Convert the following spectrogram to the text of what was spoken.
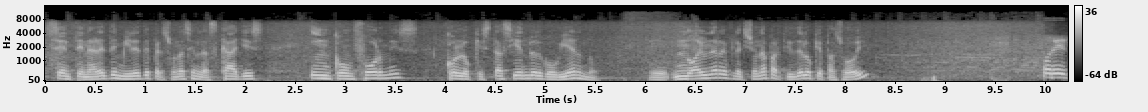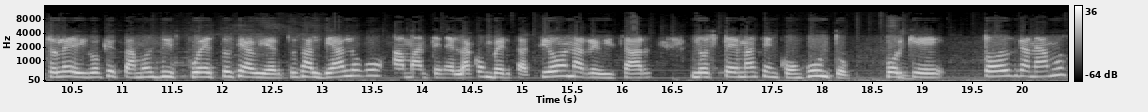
centenares de miles de personas en las calles inconformes con lo que está haciendo el gobierno. Eh, ¿No hay una reflexión a partir de lo que pasó hoy? Por eso le digo que estamos dispuestos y abiertos al diálogo, a mantener la conversación, a revisar los temas en conjunto, porque todos ganamos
